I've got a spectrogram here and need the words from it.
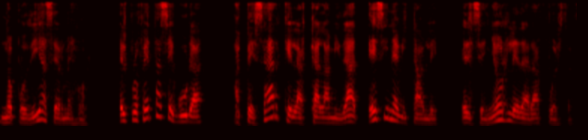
no podía ser mejor. El profeta asegura, a pesar que la calamidad es inevitable, el Señor le dará fuerzas.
